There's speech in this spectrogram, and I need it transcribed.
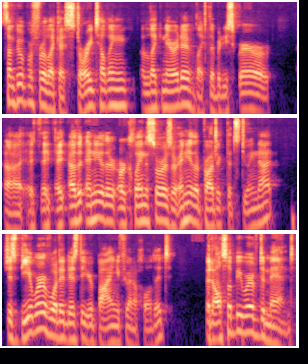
Some people prefer like a storytelling like narrative, like Liberty Square or uh, other, any other or Claynosaurs or any other project that's doing that. Just be aware of what it is that you're buying if you want to hold it, but also be aware of demand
